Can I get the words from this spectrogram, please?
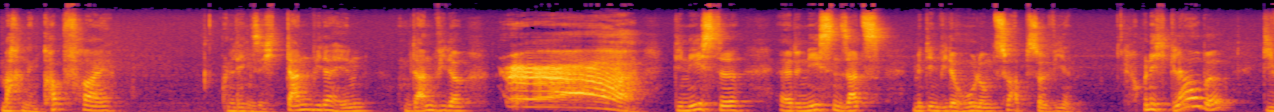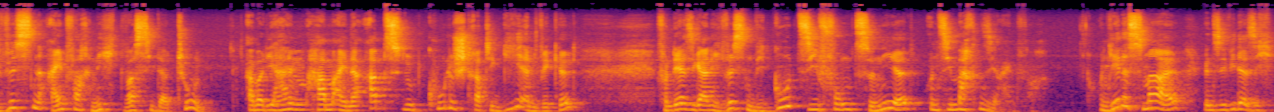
machen den Kopf frei und legen sich dann wieder hin, um dann wieder die nächste, äh, den nächsten Satz mit den Wiederholungen zu absolvieren. Und ich glaube, die wissen einfach nicht, was sie da tun. Aber die haben eine absolut coole Strategie entwickelt, von der sie gar nicht wissen, wie gut sie funktioniert und sie machen sie einfach. Und jedes Mal, wenn sie wieder sich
